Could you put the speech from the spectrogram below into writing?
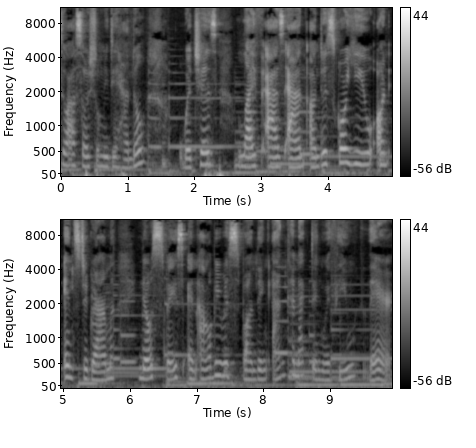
to our social media handle, which is life as an underscore you on Instagram, no space, and I'll be responding and connecting with you there.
